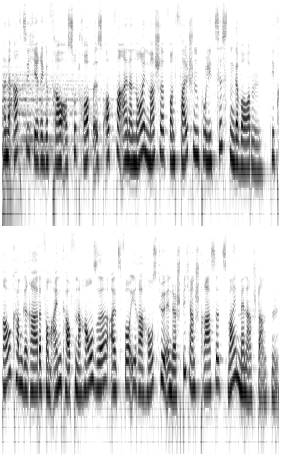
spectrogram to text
Eine 80-jährige Frau aus Suttrop ist Opfer einer neuen Masche von falschen Polizisten geworden. Die Frau kam gerade vom Einkauf nach Hause, als vor ihrer Haustür in der Spichernstraße zwei Männer standen.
